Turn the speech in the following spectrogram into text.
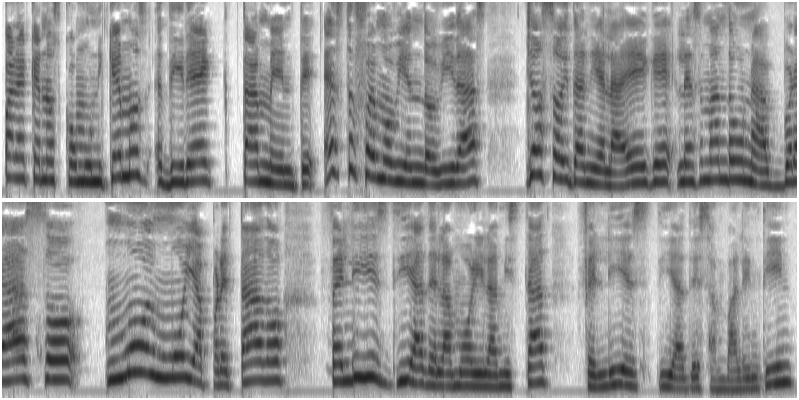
para que nos comuniquemos directamente. Esto fue Moviendo Vidas. Yo soy Daniela Ege. Les mando un abrazo muy, muy apretado. Feliz Día del Amor y la Amistad. Feliz Día de San Valentín.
